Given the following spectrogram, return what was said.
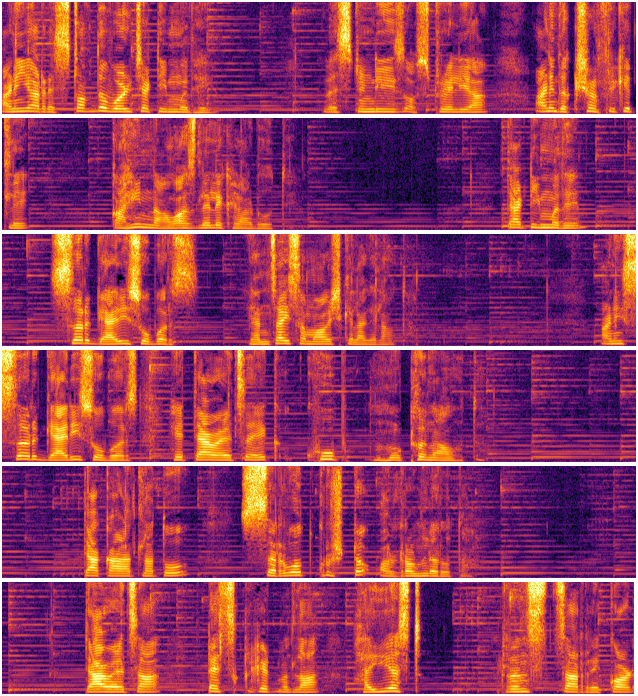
आणि या रेस्ट ऑफ द वर्ल्डच्या टीममध्ये वेस्ट इंडिज ऑस्ट्रेलिया आणि दक्षिण आफ्रिकेतले काही नावाजलेले खेळाडू होते. त्या टीममध्ये सर गॅरी सोबर्स यांचाही समावेश केला गेला होता. आणि सर गॅरी सोबर्स हे त्यावेळेचं एक खूप मोठं नाव होतं. त्या काळातला तो सर्वोत्कृष्ट ऑलराऊंडर होता. त्यावेळेचा टेस्ट क्रिकेटमधला हायेस्ट रन्सचा रेकॉर्ड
